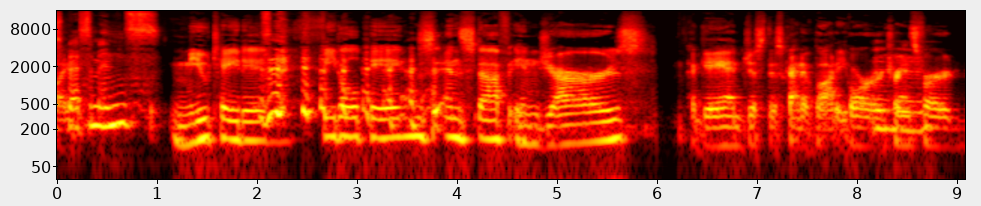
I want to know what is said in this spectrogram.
like Specimens. mutated fetal pigs and stuff in jars. Again, just this kind of body horror Mhm. transferred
